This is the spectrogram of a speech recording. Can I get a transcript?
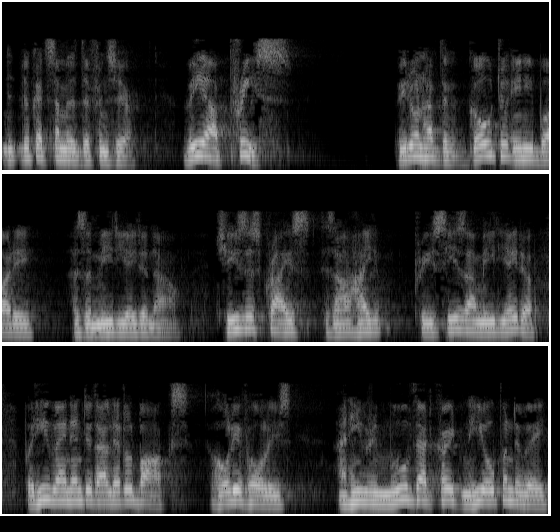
look at some of the difference here. We are priests. We don't have to go to anybody as a mediator now. Jesus Christ is our high priest. He's our mediator. But he went into that little box, the Holy of Holies, and he removed that curtain. He opened the way,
